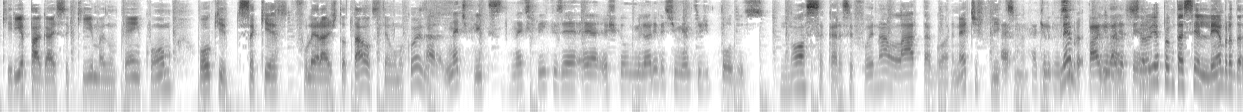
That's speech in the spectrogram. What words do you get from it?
queria pagar isso aqui, mas não tem como. Ou que isso aqui é fuleiragem total, você tem alguma coisa? Cara, Netflix. Netflix é, é, acho que é o melhor investimento de todos. Nossa, cara, você foi na lata agora. Netflix, É, mano. aquilo que você lembra? paga e vale a pena. Eu ia perguntar se você lembra da,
